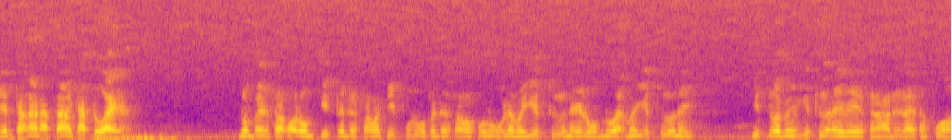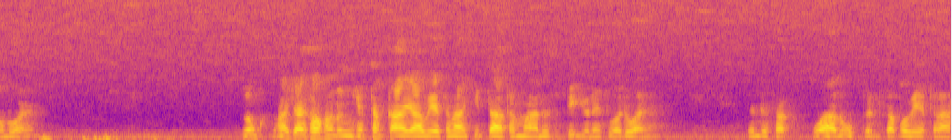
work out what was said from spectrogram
เห็นทั้งอนัตตาชัดด้วยลมเป็นสักว่าลมจิตเป็นแต่สักว่าจิตผู้รู้เป็นแต่สักว่าผู้รู้แล้วไม่ยึดถือในลมด้วยไม่ยึดถือใน จิตด้วยไม่ยึดถือในเวทนาใดๆทั้งปวงด้วยลมหายใจเข้าข้งหนึ่งเห็นทั้งกายาเวทนาคิดตาธรรมานุสติอยู่ในตัวด้วยเป็นแต่สักว่ารูปเป็นสักว่าเวทนา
